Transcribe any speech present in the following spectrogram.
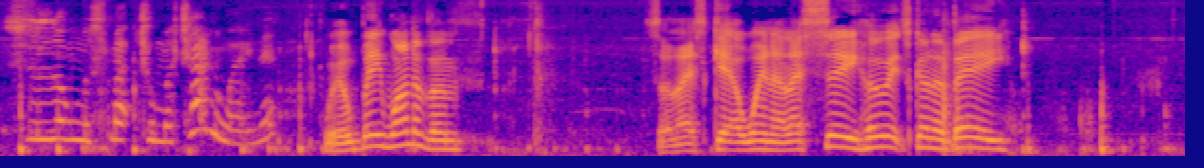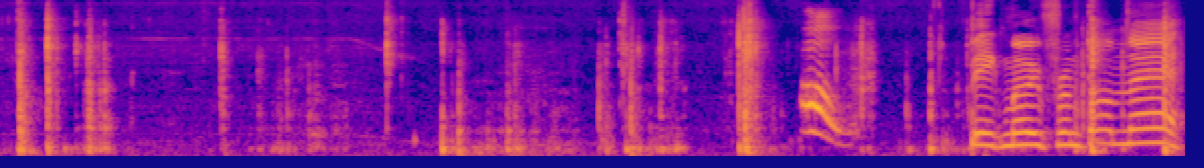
This is the longest match on my channel, ain't it? We'll be one of them. So let's get a winner. Let's see who it's going to be. Oh, Big move from Dom there.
